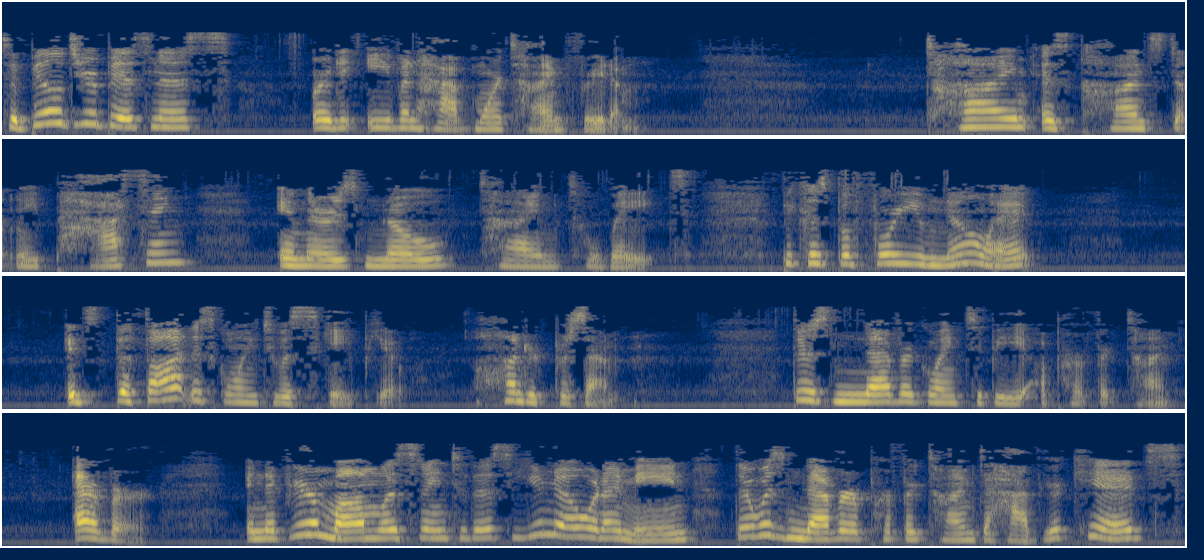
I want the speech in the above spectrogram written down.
to build your business, or to even have more time freedom. Time is constantly passing and there is no time to wait. Because before you know it, it's the thought is going to escape you 100%. There's never going to be a perfect time ever. And if you're a mom listening to this, you know what I mean. There was never a perfect time to have your kids.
